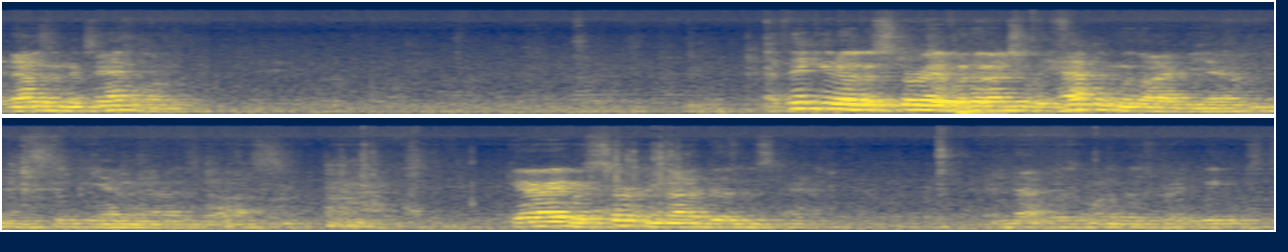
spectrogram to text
And that was an example of it. I think you know the story of what eventually happened with IBM and CP/M and MS-DOS. Gary was certainly not a businessman. And that was one of those great weaknesses.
